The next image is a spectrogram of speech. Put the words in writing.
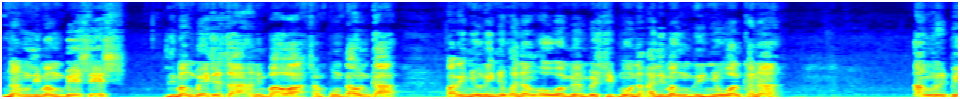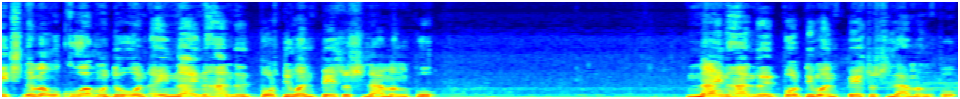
ng limang beses, limang beses ha, halimbawa, 10 taon ka, pa-renew-renew ka ng OWA membership mo, nakalimang renewal ka na. Ang rebates na makukuha mo doon ay 941 pesos lamang po. 941 pesos lamang po.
